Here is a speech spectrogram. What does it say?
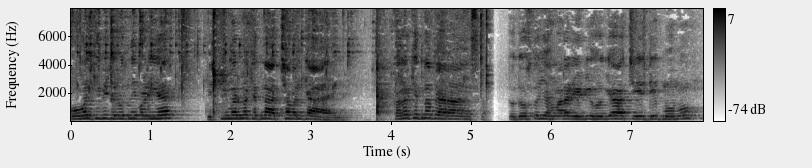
ओवन की भी ज़रूरत नहीं पड़ी है। स्टीमर में कितना अच्छा बन के आया है। कलर कितना प्यारा है इसका। तो दोस्तों, ये हमारा रेडी हो गया चीज़ डीप मोमो।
